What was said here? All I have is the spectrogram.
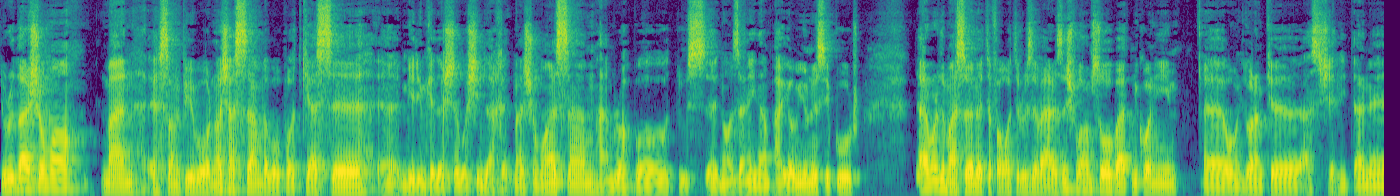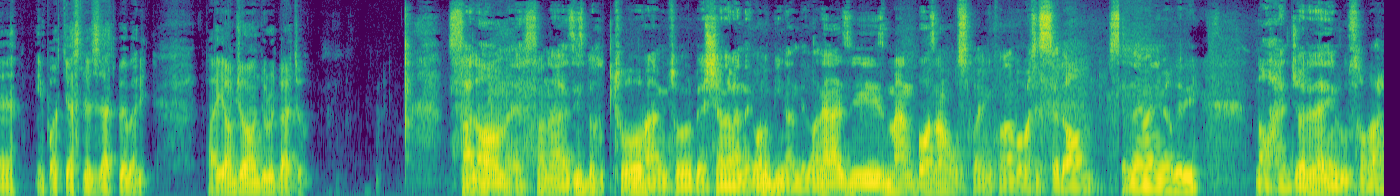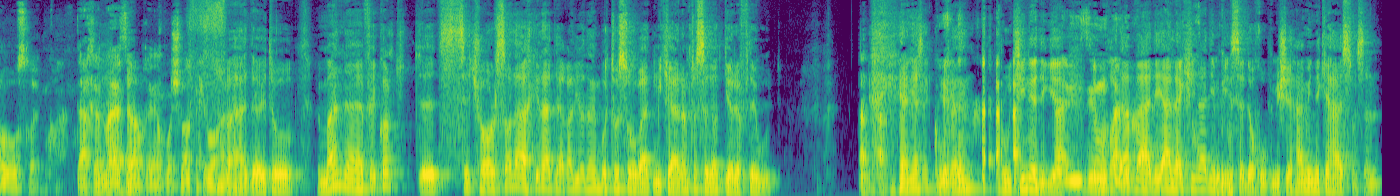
درود بر شما. من احسان پیربرناش هستم و با پادکست میریم که داشته باشیم در خدمت شما هستم. همراه با دوست نازنینم پیام یونسی پور در مورد مسائل اتفاقات روز ورزش با هم صحبت می‌کنیم. امیدوارم که از شنیدن این پادکست لذت ببرید. پیام جان درود بر تو. سلام احسان عزیز به تو و همینطور به شنوندگان و بینندگان عزیز. من بازم عذرخواهی می‌کنم بابت صدام. صدای من این مقداری ناهنجاره در این روزها به حال عذرخواهی می‌کنم. در خدمت هستم خیلی خوشحالم که با فدای تو. من فکر کنم سه چهار سال اخیر حداقل یادم با تو صحبت می‌کردم تو صدات گرفته بود. یعنی اصلا کلا روتینه دیگه. مخاطب وعده علکی ندیم که این صدا خوب میشه. همینه که هست مثلا.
